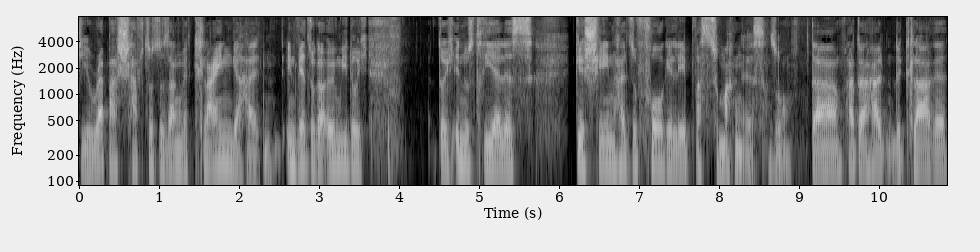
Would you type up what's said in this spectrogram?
die Rapperschaft sozusagen wird klein gehalten. Ihnen wird sogar irgendwie durch, durch industrielles Geschehen halt so vorgelebt, was zu machen ist. So. Da hat er halt eine klare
